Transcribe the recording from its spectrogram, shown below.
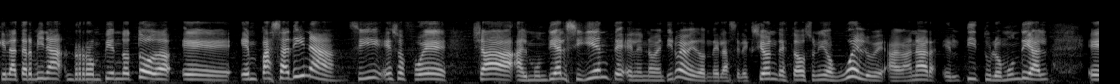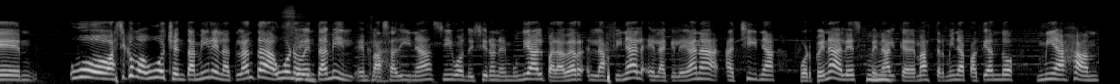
que la termina rompiendo toda. Eh, en Pasadena, ¿sí? Eso fue ya al Mundial siguiente, en el 99, donde la selección de Estados Unidos vuelve a ganar el título mundial. Eh, hubo, así como hubo 80.000 en Atlanta, hubo Sí, 90.000 en. Pasadena, ¿sí? Cuando hicieron el Mundial, para ver la final en la que le gana a China por penales, penal que además termina pateando Mia Hamm.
